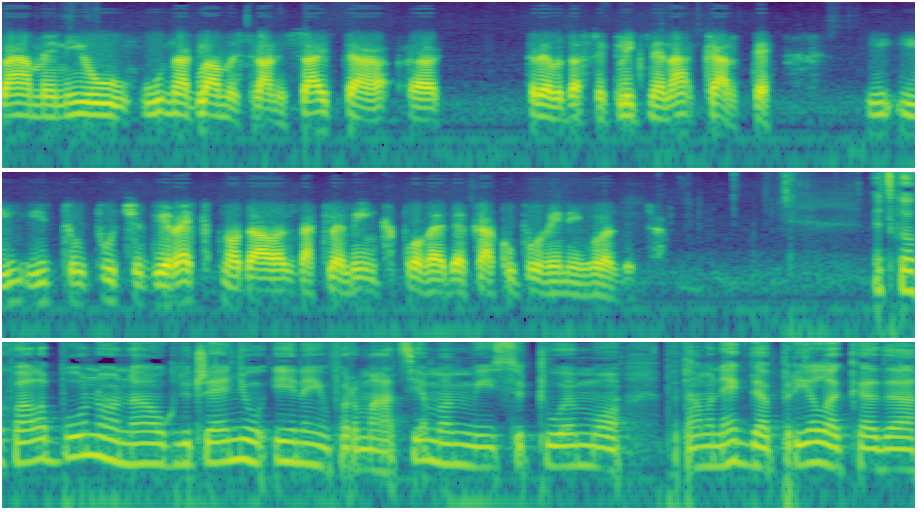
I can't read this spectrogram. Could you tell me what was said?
na meniju u, na glavnoj strani sajta treba da se klikne na karte i, i, i tu, tu će direktno da vas dakle link povede ka kupovini ulazica. Vecko, hvala puno na uključenju i na informacijama. Mi se čujemo pa tamo negde aprila kada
